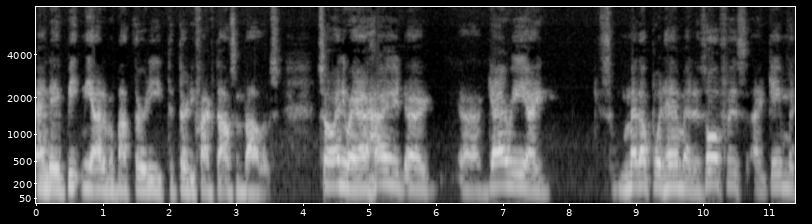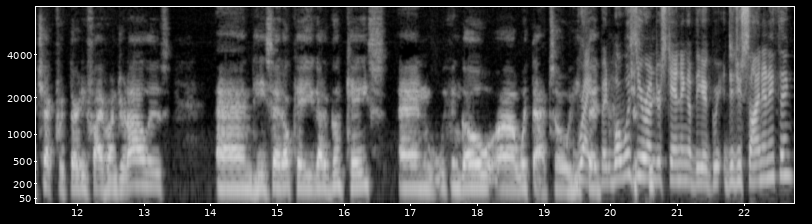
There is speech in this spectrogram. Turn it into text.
and they beat me out of about thirty to thirty-five thousand dollars. So anyway, I hired uh, uh, Gary. I met up with him at his office. I gave him a check for thirty-five hundred dollars, and he said, "Okay, you got a good case." And we can go uh, with that. So he Right, said, but what was your understanding of the agree? Did you sign anything?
